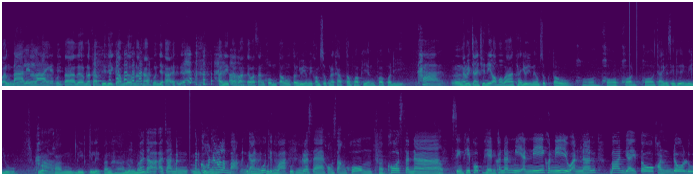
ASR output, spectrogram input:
วันคุณตาแม่เล่นริ่มไลน์แวกันคุณตาเริ่มแล้วครับ พิธีกรรมเริ่มแล้วครับ คุณยายเนี่ยอันนี้แต่ว่าแต่ว่าสังคมต้องต้องอยู่อย่างมีความสุขนะครับ ต้องพอเพียงพอพอดี ค่ะอืม งานวิจัยชิ้นนี้ออกมาว่าถ้าอยู่อย่างมีความสุขต้องพอพอพอพอใจกับสิ่งที่ตัวเองมีอยู่ ค่ะ ลดความดีกิเลสตัณหาลงบ้าง ไม่แต่อาจารย์มันมันก็พูดค่อนข้างง่ายลำบากเหมือนกัน พูดง่ายพูดถึงว่าพูดง่ายกระแสของสังคม ครับโฆษณา ครับสิ่งที่พบเห็นคนนั้นมีอันนี้คนนี้อยู่อันนั้น บ้านใหญ่โตคอนโดหรู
